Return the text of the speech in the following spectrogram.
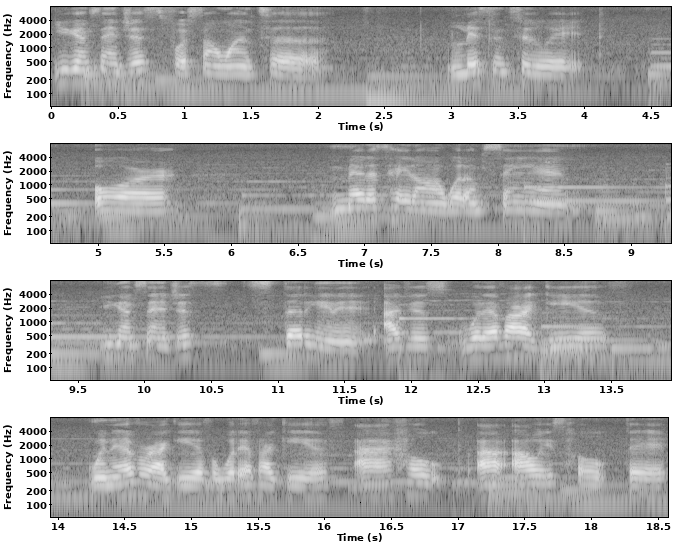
you know what I'm saying, just for someone to listen to it or meditate on what I'm saying. You know what I'm saying? Just studying it. I just, whatever I give, whenever I give or whatever I give, I hope, I always hope that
